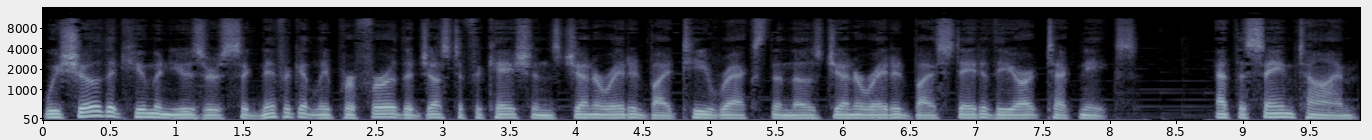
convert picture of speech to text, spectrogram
We show that human users significantly prefer the justifications generated by T-RecS than those generated by state of the art techniques. At the same time,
